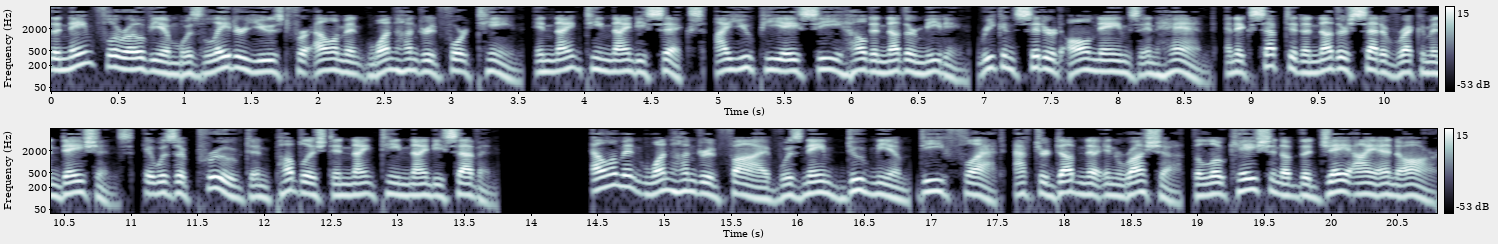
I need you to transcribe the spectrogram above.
The name flerovium was later used for element 114. In 1996, IUPAC held another meeting, reconsidered all names in hand, and accepted another set of recommendations. It was approved and published in 1997. Element 105 was named dubnium D flat after Dubna in Russia, the location of the JINR.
